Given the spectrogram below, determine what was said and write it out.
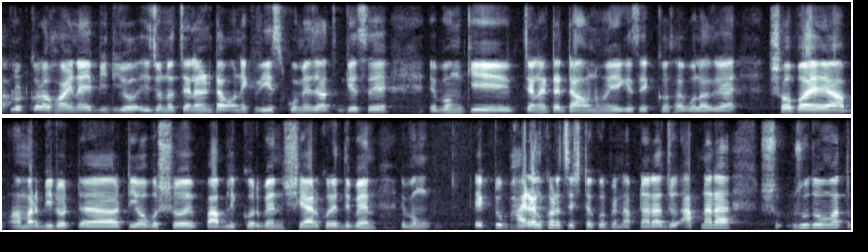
আপলোড করা হয় নাই ভিডিও এই জন্য চ্যানেলটা অনেক রিস্ক কমে যা, গেছে এবং কি চ্যানেলটা ডাউন হয়ে গেছে, এক কথা বলা যায়। সবাই আমার ভিডিওটি অবশ্যই পাবলিক করবেন শেয়ার করে দিবেন এবং একটু ভাইরাল করার চেষ্টা করবেন। আপনারা আপনারা শুধুমাত্র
